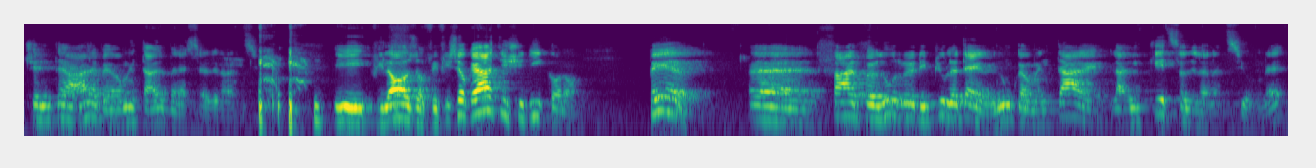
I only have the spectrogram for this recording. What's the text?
centrale per aumentare il benessere della nazione. I filosofi fisiocratici dicono per eh, far produrre di più le terre, dunque aumentare la ricchezza della nazione,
